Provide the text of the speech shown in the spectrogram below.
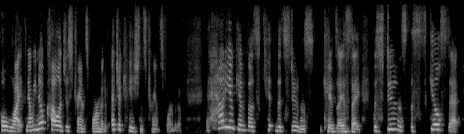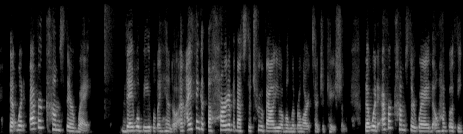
whole life now we know college is transformative education is transformative but how do you give those ki- the students kids i say the students the skill set that whatever comes their way they will be able to handle. And I think at the heart of it, that's the true value of a liberal arts education. That whatever comes their way, they'll have both the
